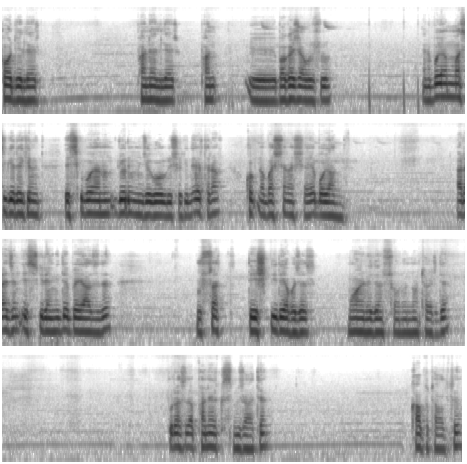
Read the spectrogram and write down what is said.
podyeler, paneller, pan, e, bagaj havuzu. Yani boyanması gereken eski boyanın görünmeyecek olduğu şekilde her taraf komple baştan aşağıya boyandı. Aracın eski rengi de beyazdı. Ruhsat değişikliği de yapacağız. Muayeneden sonra noterde. Burası da panel kısmı zaten. Kaput altı,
